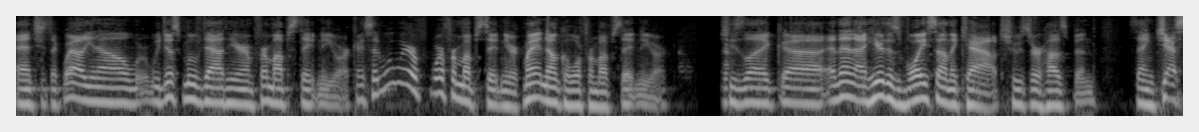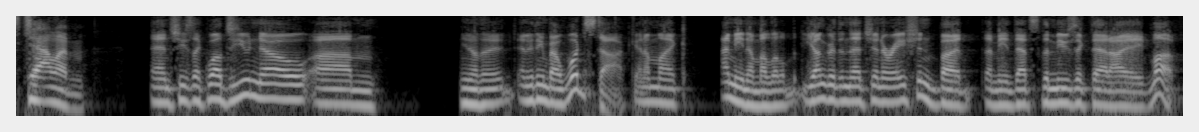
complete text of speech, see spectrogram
and she's like, "Well, you know, we just moved out here. I'm from upstate New York." I said, "Well, we're we're from upstate New York. My aunt and uncle were from upstate New York." She's like, uh, and then I hear this voice on the couch, who's her husband, saying, "Just tell him." And she's like, "Well, do you know, um, you know, the anything about Woodstock?" And I'm like, "I mean, I'm a little bit younger than that generation, but I mean, that's the music that I love."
